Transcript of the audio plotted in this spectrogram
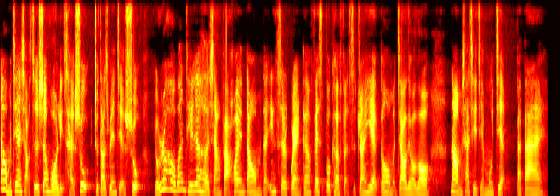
那我们今天小资生活理财术就到这边结束。有任何问题、任何想法，欢迎到我们的 Instagram 跟 Facebook 粉丝专业跟我们交流喽。那我们下期节目见，拜拜。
